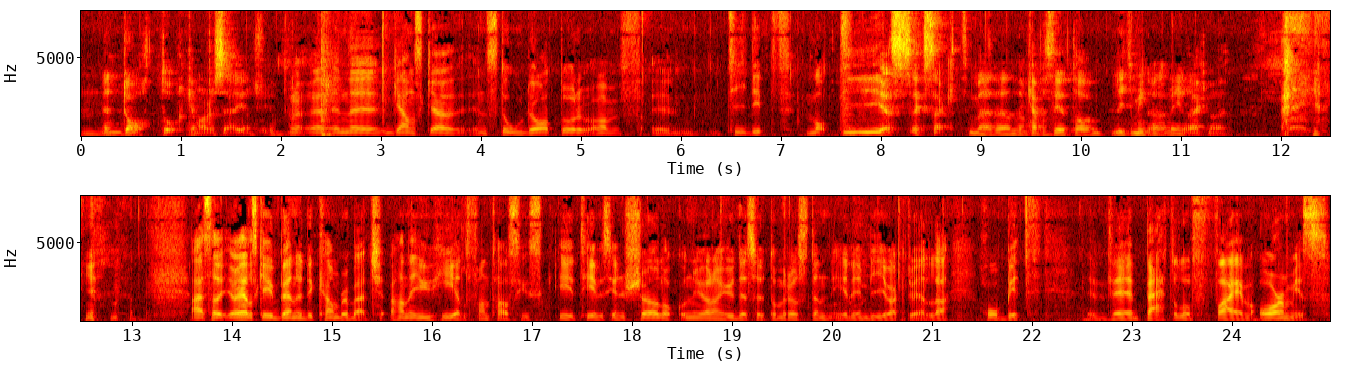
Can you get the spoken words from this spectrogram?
Mm. En dator kan man väl säga egentligen. En, en, en eh, ganska, en stor dator av eh, tidigt mått. Yes, exakt. Med en kapacitet av lite mindre än en miniräknare. alltså, jag älskar ju Benedict Cumberbatch. Han är ju helt fantastisk i tv-serien Sherlock och nu gör han ju dessutom rösten i den bioaktuella Hobbit. The Battle of Five Armies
